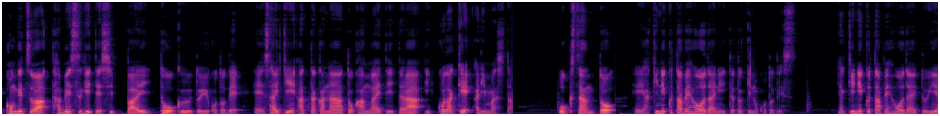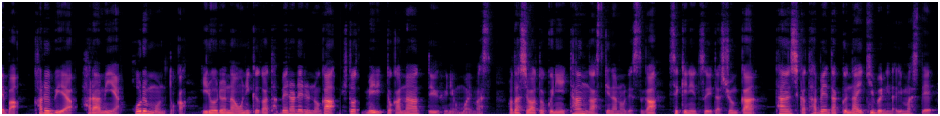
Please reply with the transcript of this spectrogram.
ー、今月は食べ過ぎて失敗トークということで、えー、最近あったかなと考えていたら1個だけありました。奥さんと、焼肉食べ放題に行った時のことです。焼肉食べ放題といえば、カルビやハラミやホルモンとか、いろいろなお肉が食べられるのが一つメリットかなっていうふうに思います。私は特にタンが好きなのですが、席に着いた瞬間、タンしか食べたくない気分になりまして、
